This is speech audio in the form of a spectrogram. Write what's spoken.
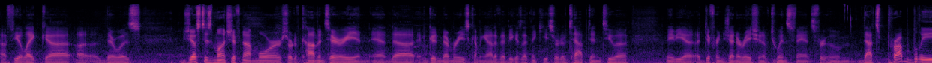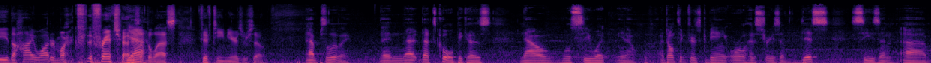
I feel like uh, uh, there was just as much, if not more, sort of commentary and and uh, and good memories coming out of it because I think you sort of tapped into a maybe a, a different generation of Twins fans for whom that's probably the high water mark for the franchise Yeah. of the last 15 years or so. Absolutely, and that that's cool because now we'll see what you know. I don't think there's gonna be any oral histories of this season. Um,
